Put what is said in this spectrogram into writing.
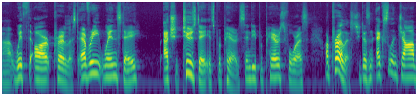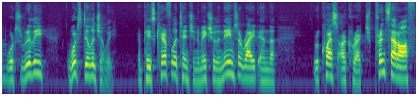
uh, with our prayer list. Every Wednesday, actually Tuesday, it's prepared. Cindy prepares for us our prayer list. She does an excellent job, works really, works diligently, and pays careful attention to make sure the names are right and the requests are correct. She prints that off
